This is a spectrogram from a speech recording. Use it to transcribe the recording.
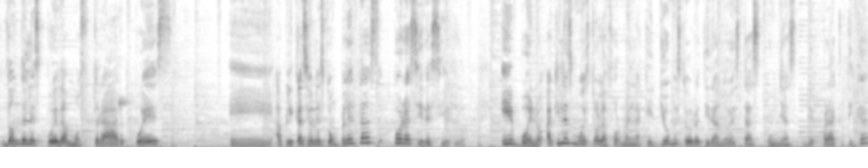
donde les pueda mostrar pues eh, aplicaciones completas, por así decirlo. Y bueno, aquí les muestro la forma en la que yo me estoy retirando estas uñas de práctica.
